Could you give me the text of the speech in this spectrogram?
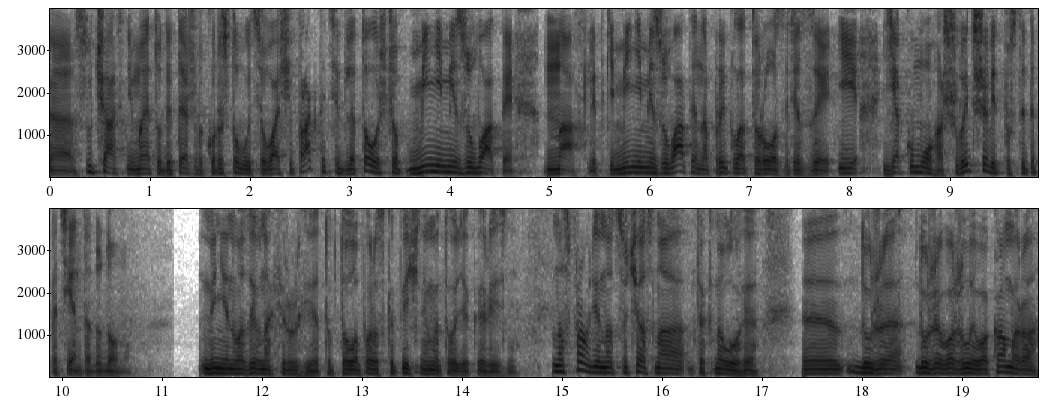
е, сучасні методи теж використовуються у вашій практиці для того, щоб мінімізувати наслідки, мінімізувати, наприклад, розрізи і якомога швидше відпустити пацієнта додому. міні-інвазивна хірургія, тобто лапароскопічні методики різні. Насправді надсучасна технологія. Е, Дуже, дуже важлива камера,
